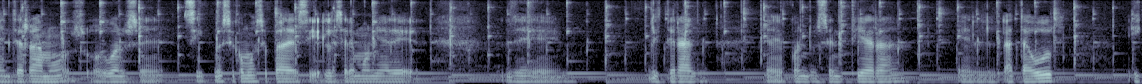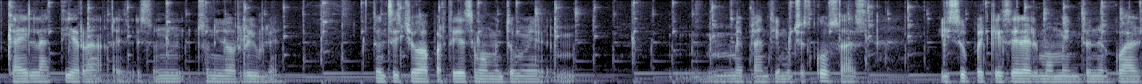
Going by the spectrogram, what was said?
enterramos, o bueno, sí, no sé cómo se puede decir, la ceremonia de, literal, eh, cuando se entierra el ataúd y cae la tierra, es, un sonido horrible. Entonces yo a partir de ese momento me, me planteé muchas cosas y supe que ese era el momento en el cual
